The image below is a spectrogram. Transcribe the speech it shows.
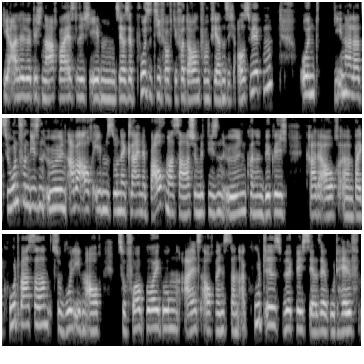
die alle wirklich nachweislich eben sehr, sehr positiv auf die Verdauung von Pferden sich auswirken. Und die Inhalation von diesen Ölen, aber auch eben so eine kleine Bauchmassage mit diesen Ölen können wirklich gerade auch äh, bei Kotwasser, sowohl eben auch zur Vorbeugung als auch wenn es dann akut ist, wirklich sehr, sehr gut helfen.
